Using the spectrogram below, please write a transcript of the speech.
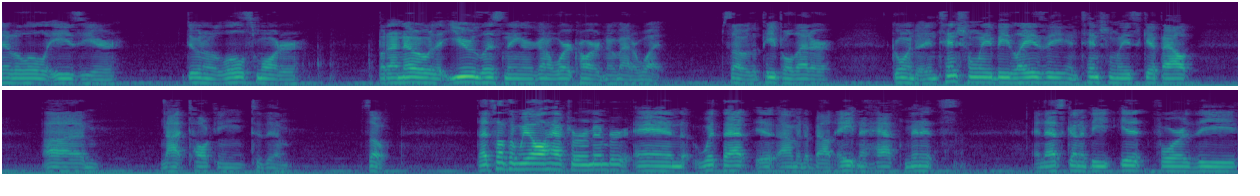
it a little easier, doing it a little smarter. But I know that you listening are going to work hard no matter what. So the people that are going to intentionally be lazy, intentionally skip out, um, not talking to them. So that's something we all have to remember. And with that, it, I'm at about eight and a half minutes, and that's going to be it for the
